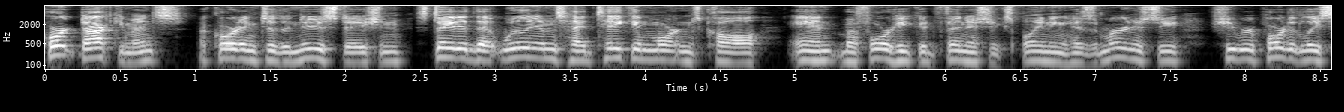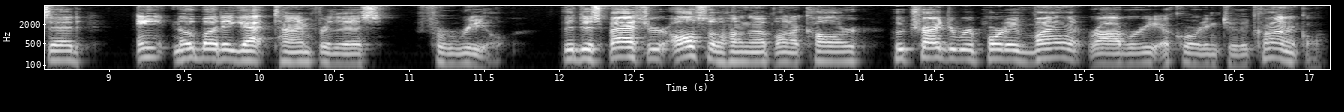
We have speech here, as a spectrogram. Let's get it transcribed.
Court documents, according to the news station, stated that Williams had taken Morton's call and, before he could finish explaining his emergency, she reportedly said, Ain't nobody got time for this, for real. The dispatcher also hung up on a caller who tried to report a violent robbery, according to the Chronicle.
